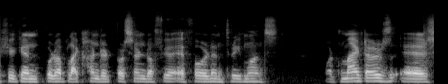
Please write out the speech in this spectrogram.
if you can put up like hundred percent of your effort in three months. What matters is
